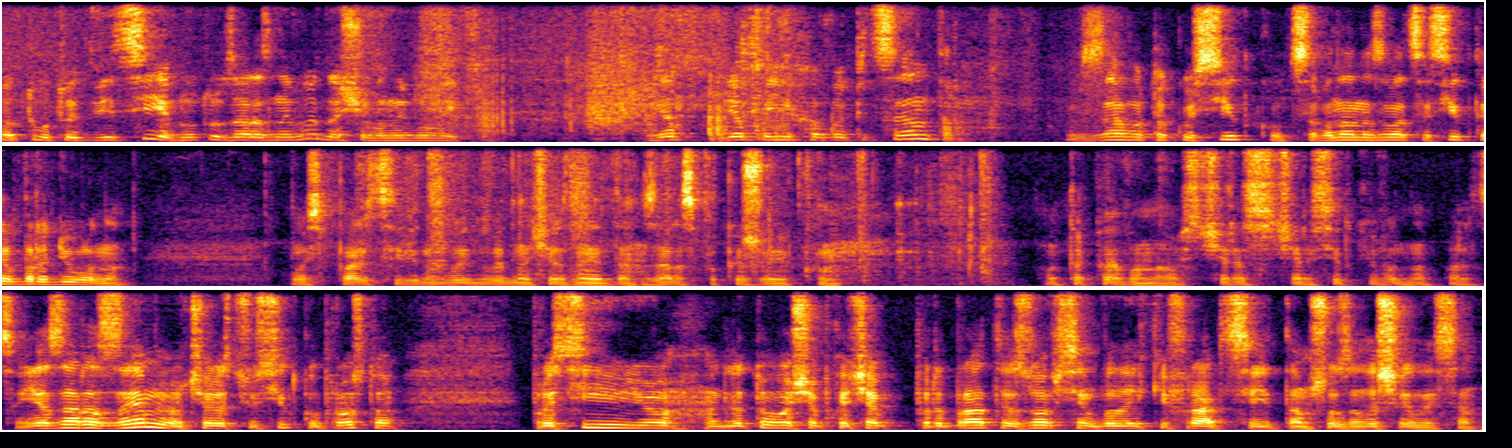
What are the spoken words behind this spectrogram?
отут от відсіяв, ну тут зараз не видно, що вони великі. Я, я поїхав в епіцентр, взяв отаку сітку. Це вона називається сітка бордюрна. Ось пальці вид- видно через неї. Зараз покажу яку. Отака вона ось через, через сітку видно пальця. Я зараз землю через цю сітку просто просію для того, щоб хоча б прибрати зовсім великі фракції, там, що залишилися.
